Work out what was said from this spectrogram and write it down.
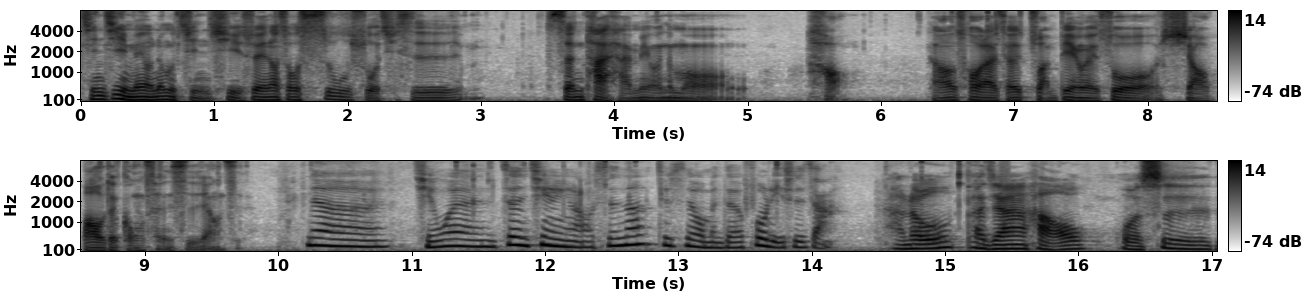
经济没有那么景气，所以那时候事务所其实生态还没有那么好。然后后来才转变为做小包的工程师这样子。那请问郑庆林老师呢？就是我们的副理事长。Hello，大家好，我是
